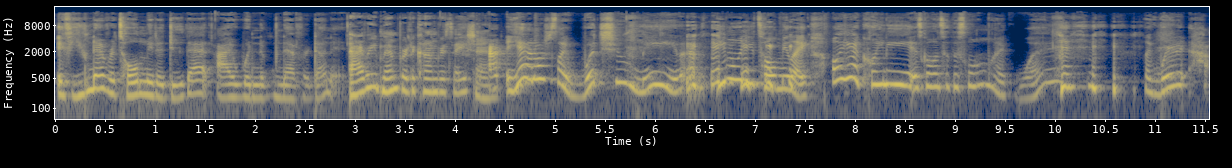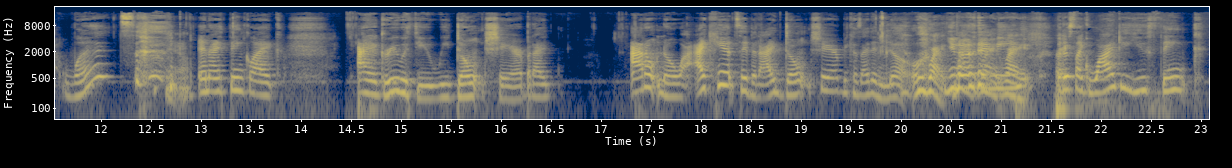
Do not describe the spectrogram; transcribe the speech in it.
If you never told me to do that, I wouldn't have never done it. I remember the conversation. I, yeah, and I was just like, "What you mean?" Even when you told me, like, "Oh yeah, Queenie is going to the school," I'm like, "What? like, where? How, what?" Yeah. and I think like I agree with you. We don't share, but I I don't know why. I can't say that I don't share because I didn't know. Right, You know right, what I right, mean? right, But it's like, why do you think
